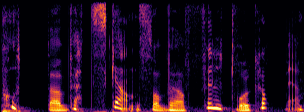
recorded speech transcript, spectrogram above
putta vätskan som vi har fyllt vår kropp med.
